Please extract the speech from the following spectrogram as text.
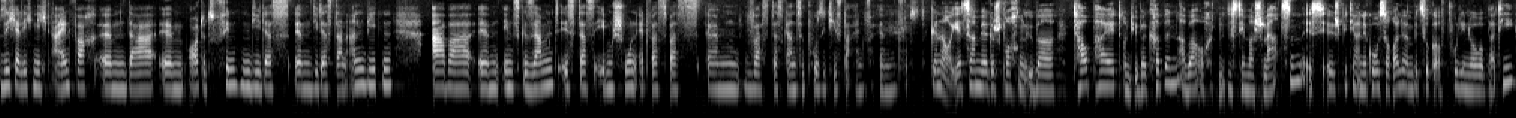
sicherlich nicht einfach, ähm, da ähm, Orte zu finden, die das, ähm, die das dann anbieten. Aber ähm, insgesamt ist das eben schon etwas, was, ähm, was das Ganze positiv beeinflusst. Genau, jetzt haben wir gesprochen über Taubheit und über Kribbeln, aber auch das Thema Schmerzen ist, äh, spielt ja eine große Rolle in Bezug auf Polyneuropathie.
